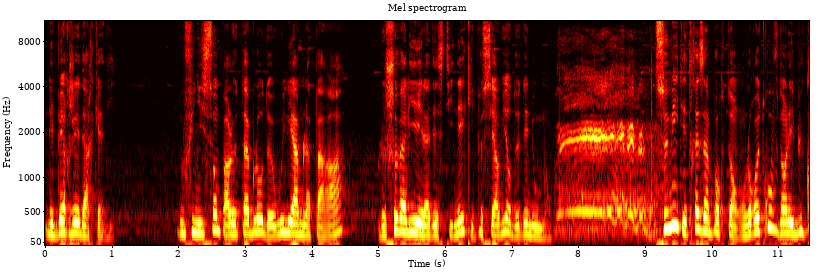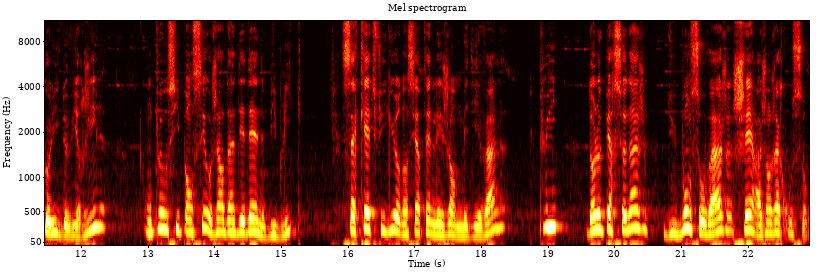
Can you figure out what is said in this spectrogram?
Les bergers d'Arcadie. Nous finissons par le tableau de William Lapara, Le chevalier et la destinée, qui peut servir de dénouement. Ce mythe est très important. On le retrouve dans les bucoliques de Virgile. On peut aussi penser au Jardin d'Éden biblique. Sa quête figure dans certaines légendes médiévales, puis dans le personnage du bon sauvage cher à Jean-Jacques Rousseau.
